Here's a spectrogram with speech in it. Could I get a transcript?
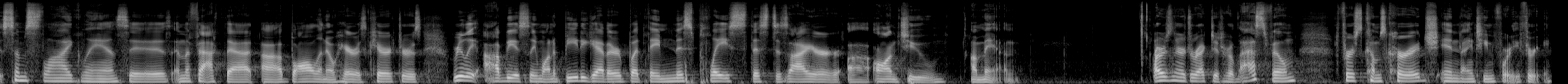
some sly glances, and the fact that uh, Ball and O'Hara's characters really obviously want to be together, but they misplace this desire uh, onto a man. Arzner directed her last film, First Comes Courage, in 1943.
